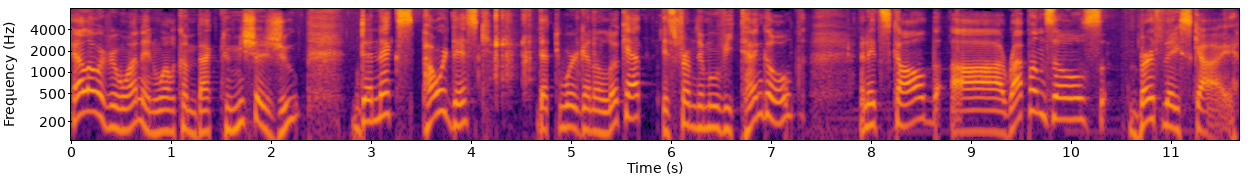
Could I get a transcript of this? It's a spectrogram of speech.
Hello everyone and welcome back to Michupichu. The next power disc that we're gonna look at is from the movie Tangled and it's called uh, Rapunzel's Birthday Sky.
